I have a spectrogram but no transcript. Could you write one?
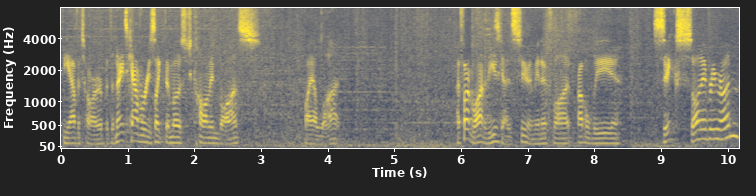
the avatar, but the Night's Cavalry is like the most common boss by a lot. I fought a lot of these guys too. I mean, I fought probably six on every run.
